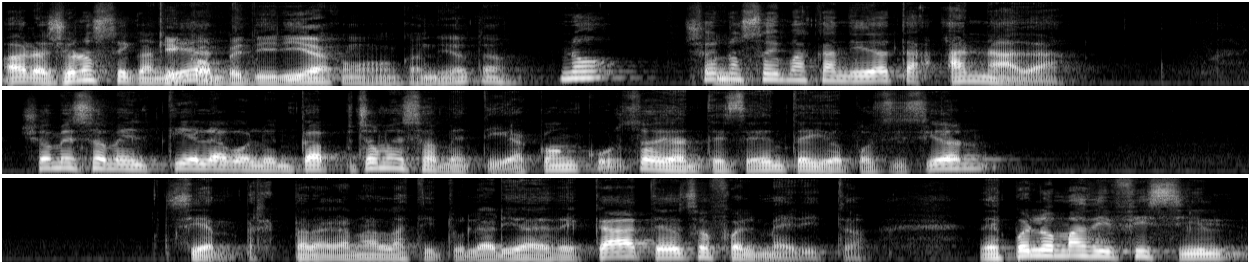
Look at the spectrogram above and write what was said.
Ahora, yo no soy ¿Que candidata. competirías como candidata? No, yo no soy más candidata a nada. Yo me sometí a la voluntad, yo me sometí a concursos de antecedentes y oposición siempre, para ganar las titularidades de cátedra, eso fue el mérito. Después lo más difícil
